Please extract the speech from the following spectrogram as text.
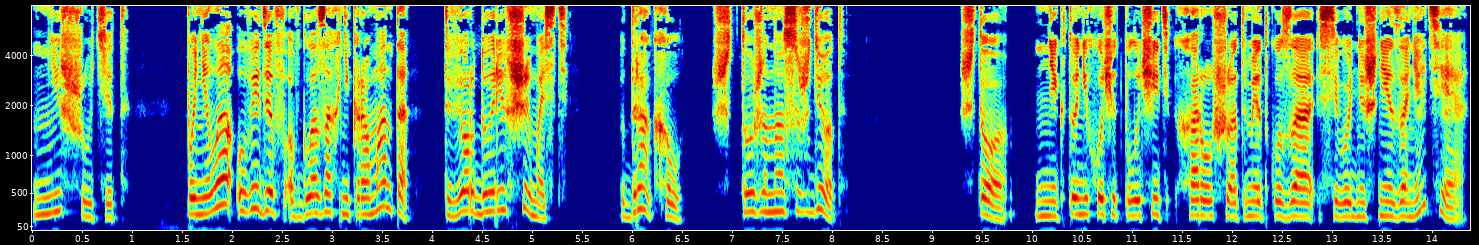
Не шутит. Поняла, увидев в глазах некроманта твердую решимость. Дракхл, что же нас ждет? Что, никто не хочет получить хорошую отметку за сегодняшнее занятие?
